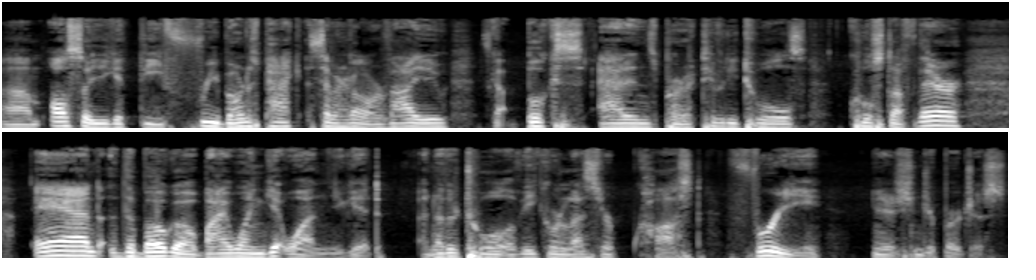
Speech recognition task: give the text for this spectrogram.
Um, also, you get the free bonus pack, $700 value. It's got books, add ins, productivity tools, cool stuff there and the BOGO, buy one, get one. You get another tool of equal or lesser cost free in addition to your purchase.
